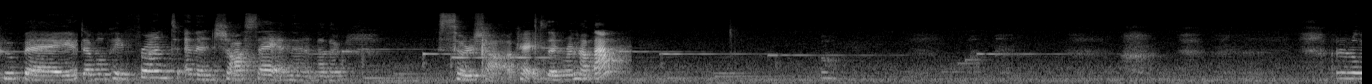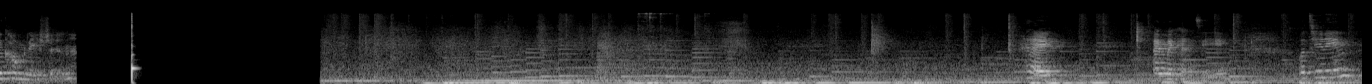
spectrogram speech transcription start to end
coupe, développé front, and then chasse, and then another de chat. Okay, does everyone have that? The combination. Hey, I'm Mackenzie. What's your name?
